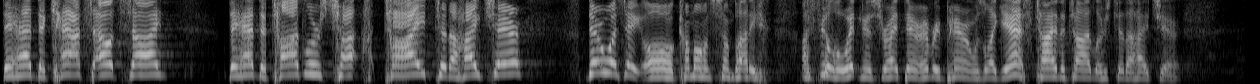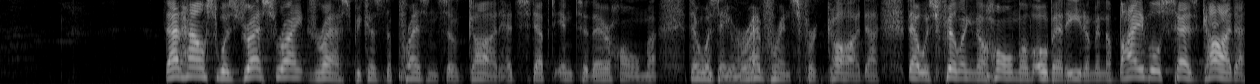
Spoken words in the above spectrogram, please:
they had the cats outside, they had the toddlers ch- tied to the high chair. There was a, oh, come on, somebody. I feel a witness right there. Every parent was like, yes, tie the toddlers to the high chair. That house was dressed right dressed because the presence of God had stepped into their home. There was a reverence for God uh, that was filling the home of Obed Edom. And the Bible says God uh,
